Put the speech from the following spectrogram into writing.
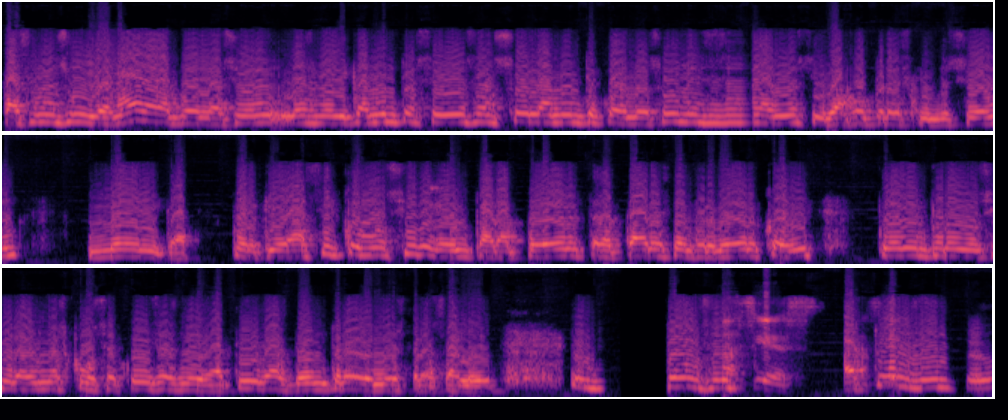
hacemos un llamado a la población, los medicamentos se usan solamente cuando son necesarios y bajo prescripción médica, porque así como sirven para poder tratar esta enfermedad del COVID, pueden producir algunas consecuencias negativas dentro de nuestra salud. Entonces, actualmente,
